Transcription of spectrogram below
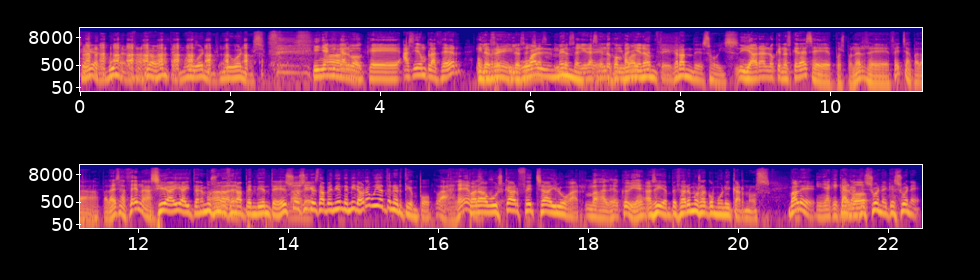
sí, el boomer, efectivamente. Muy buenos, muy buenos. Iñaki Ay. Calvo, que ha sido un placer y, Hombre, y lo seguirás, y lo seguirás siendo compañero. Igualmente, grandes sois. Y ahora lo que nos queda es eh, pues poner eh, fecha para, para esa cena. Sí, ahí, ahí tenemos Ah, una vale. cena pendiente. Eso sí que está pendiente. Mira, ahora voy a tener tiempo Vale, para pues- buscar fecha y lugar. Vale, qué bien. Así empezaremos a comunicarnos. ¿Vale? Iñaki Venga, Calvo. que suene, que suene.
